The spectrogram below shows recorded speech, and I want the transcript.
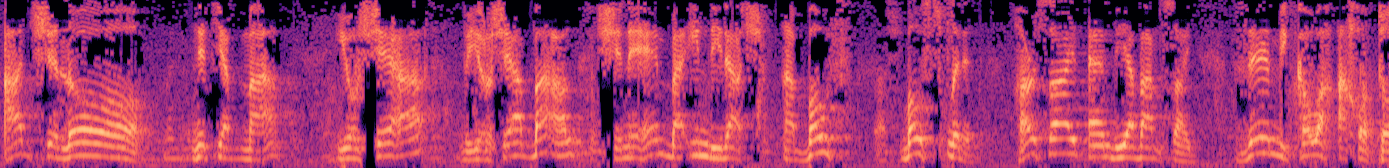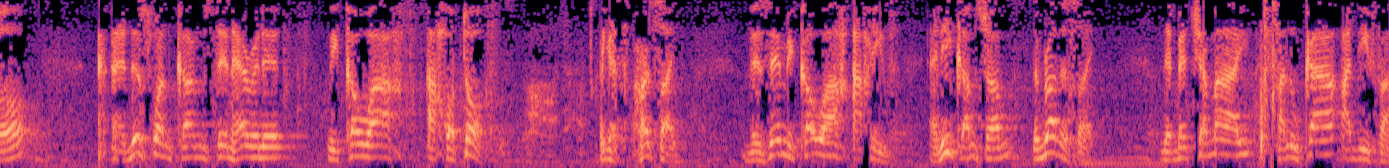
ad shelo nityabma yorsheha v'yorshea baal shenehem ba'im dirash. Both both split it. Her side and the yabam side. Ze mikoach achoto. This one comes to inherit it. Mikoach achoto. I guess her side. V'ze mikoach achiv and he comes from the brother's side. The Bet Shammai haluka adifa,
